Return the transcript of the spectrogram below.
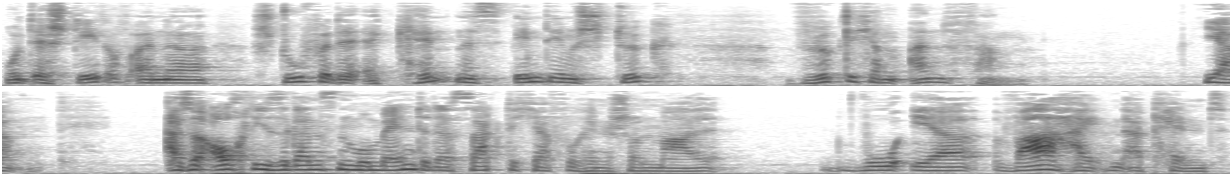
Und er steht auf einer Stufe der Erkenntnis in dem Stück wirklich am Anfang. Ja, also auch diese ganzen Momente, das sagte ich ja vorhin schon mal, wo er Wahrheiten erkennt,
